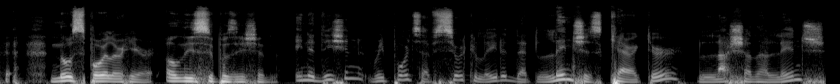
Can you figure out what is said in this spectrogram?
no spoiler here, only supposition. In addition, reports have circulated that Lynch's character, Lashana Lynch,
